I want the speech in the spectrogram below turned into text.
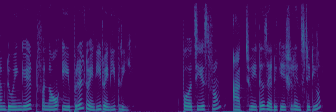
I'm doing it for now April 2023 purchased from Actuators Educational Institute.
